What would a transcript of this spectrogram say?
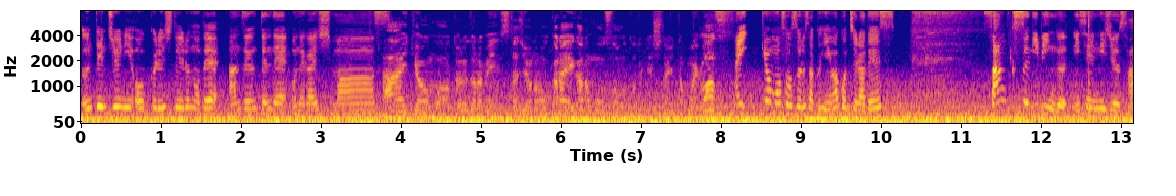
運転中にお送りしているので安全運転でお願いします。ははい、今日もトレドラメインスタジオの方から映画の妄想をお届けしたいと思います。い、今日妄想する作品はこちらです。サンクスギビング2023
